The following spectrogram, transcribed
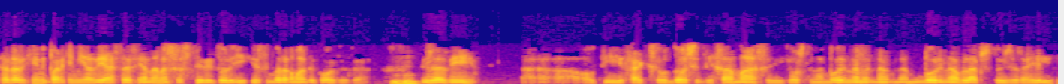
Καταρχήν υπάρχει μια διάσταση ανάμεσα στη ρητορική και στην πραγματικότητα. Δηλαδή, ότι θα εξοντώσει τη Χαμάς ώστε να, μπορεί να, να, να μην μπορεί να βλάψει το Ισραήλ,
